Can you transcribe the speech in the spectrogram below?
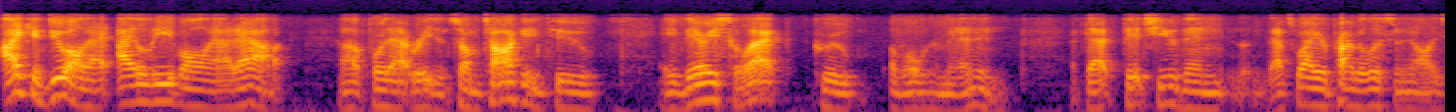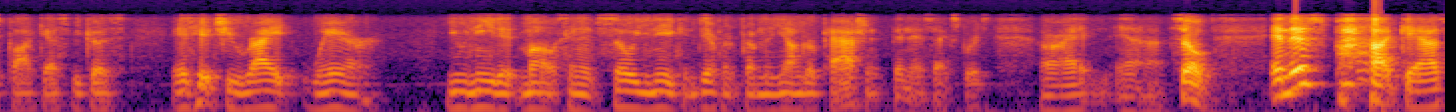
I can do all that. I leave all that out uh, for that reason. So I'm talking to a very select group of older men and that fits you, then that's why you're probably listening to all these podcasts because it hits you right where you need it most, and it's so unique and different from the younger, passionate fitness experts. All right. So, in this podcast,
